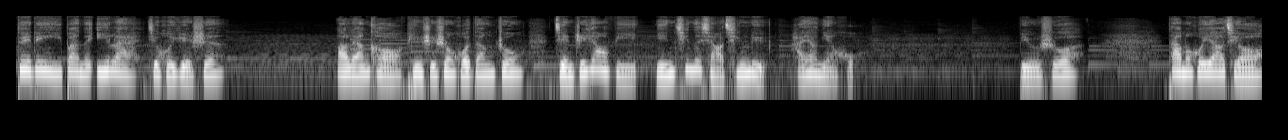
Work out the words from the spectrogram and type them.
对另一半的依赖就会越深。老两口平时生活当中，简直要比年轻的小情侣还要黏糊。比如说。他们会要求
